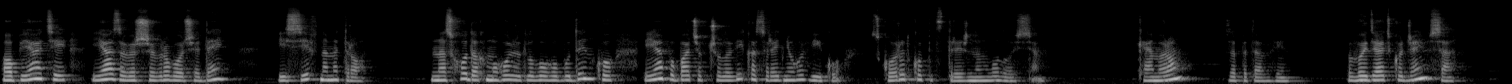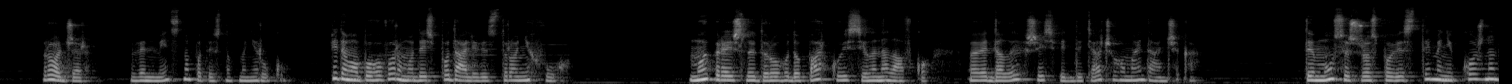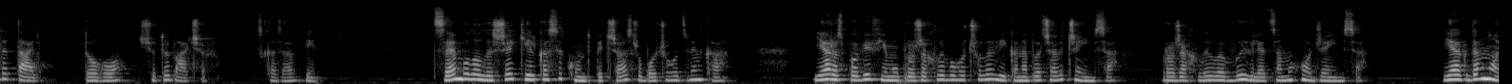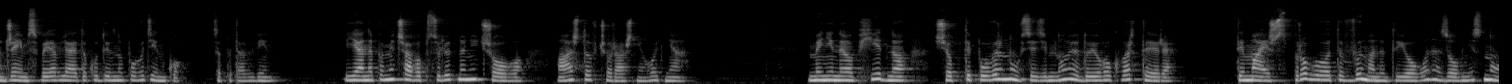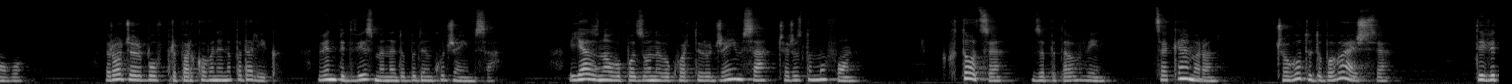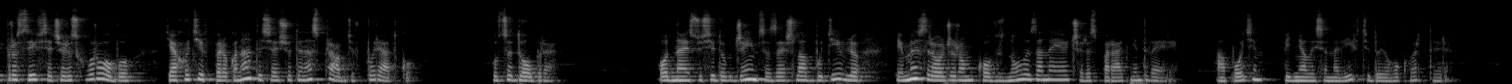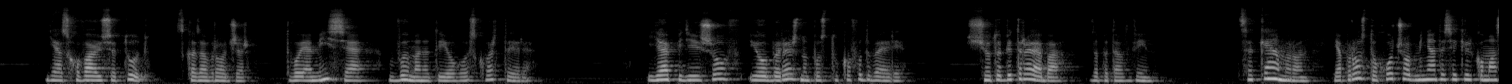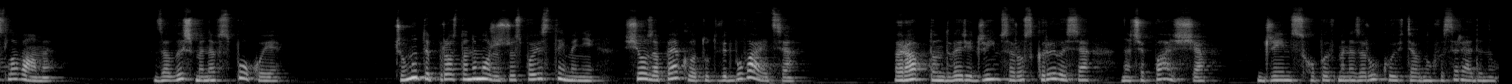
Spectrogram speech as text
О п'ятій я завершив робочий день і сів на метро. На сходах мого житлового будинку я побачив чоловіка середнього віку з коротко підстриженим волоссям. Кемерон? запитав він. Ви дядько Джеймса? Роджер. Він міцно потиснув мені руку. Підемо поговоримо десь подалі від сторонніх вух. Ми перейшли дорогу до парку і сіли на лавку, віддалившись від дитячого майданчика. Ти мусиш розповісти мені кожну деталь того, що ти бачив, сказав він. Це було лише кілька секунд під час робочого дзвінка. Я розповів йому про жахливого чоловіка на плечах Джеймса, про жахливий вигляд самого Джеймса. Як давно Джеймс виявляє таку дивну поведінку? запитав він. Я не помічав абсолютно нічого аж до вчорашнього дня. Мені необхідно, щоб ти повернувся зі мною до його квартири. Ти маєш спробувати виманити його назовні знову. Роджер був припаркований неподалік. Він підвіз мене до будинку Джеймса. Я знову подзвонив у квартиру Джеймса через домофон. Хто це? запитав він. Це Кемерон. Чого ти добиваєшся? Ти відпросився через хворобу. Я хотів переконатися, що ти насправді в порядку. Усе добре. Одна із сусідок Джеймса зайшла в будівлю, і ми з Роджером ковзнули за нею через парадні двері, а потім піднялися на ліфті до його квартири. Я сховаюся тут, сказав Роджер. Твоя місія виманити його з квартири. Я підійшов і обережно постукав у двері. Що тобі треба? запитав він. Це Кемерон. Я просто хочу обмінятися кількома словами. Залиш мене в спокої. Чому ти просто не можеш розповісти мені, що за пекло тут відбувається? Раптом двері Джеймса розкрилися, наче паща. Джеймс схопив мене за руку і втягнув усередину.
